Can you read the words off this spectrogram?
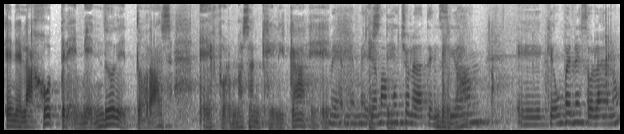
en el ajo tremendo de todas eh, formas, Angélica. Eh, me, llama este, mucho la atención eh, que un venezolano,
